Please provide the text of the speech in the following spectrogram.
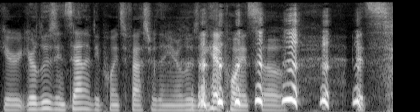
you're you're losing sanity points faster than you're losing hit points, so it's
